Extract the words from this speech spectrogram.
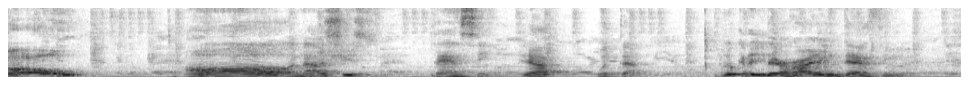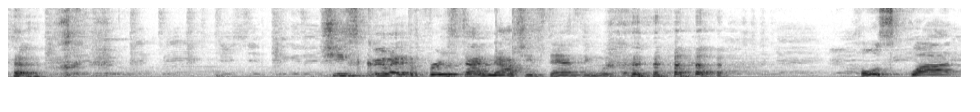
Oh! Oh, now she's dancing Yeah. with them. Look at it, they're hiding dancing. she screamed at the first time, now she's dancing with them. Whole squad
